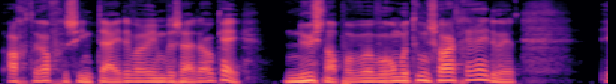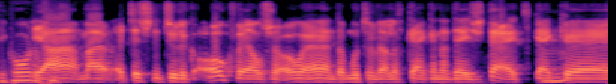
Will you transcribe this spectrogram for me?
achteraf gezien tijden waarin we zeiden, oké, okay, nu snappen we waarom het toen zo hard gereden werd. Ik hoorde ja, van... maar het is natuurlijk ook wel zo, hè, en dan moeten we wel even kijken naar deze tijd. Kijk, mm -hmm. uh,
